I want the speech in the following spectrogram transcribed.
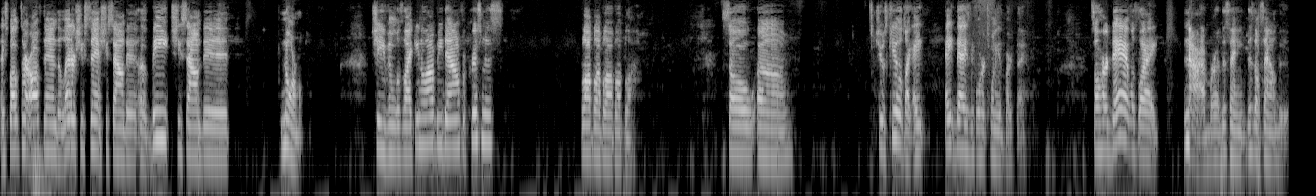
They spoke to her often. The letter she sent, she sounded upbeat. She sounded normal. She even was like, "You know, I'll be down for Christmas." Blah blah blah blah blah. So um, she was killed like eight eight days before her 20th birthday. So her dad was like, nah, bro, this ain't this don't sound good.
